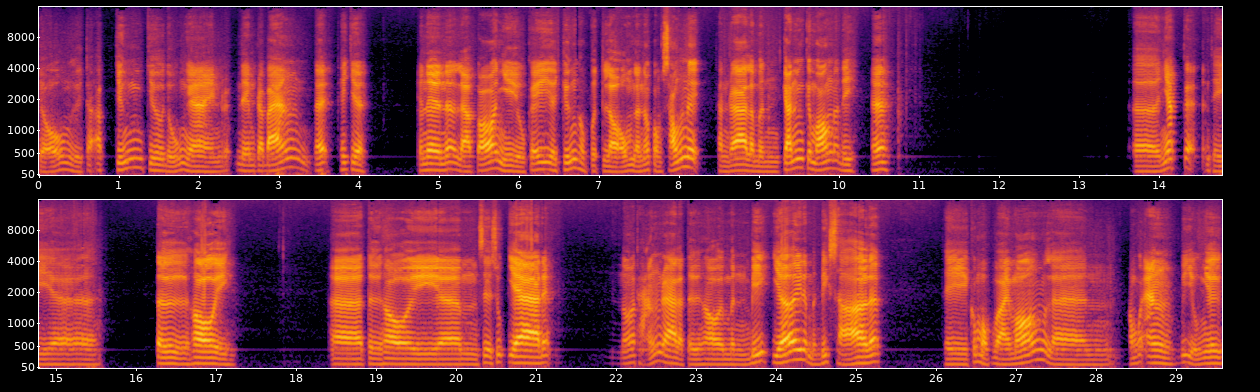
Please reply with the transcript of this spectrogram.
Chỗ người ta ấp trứng chưa đủ ngày đem ra bán. Đấy thấy chưa? Cho nên đó là có nhiều cái trứng hột vịt lộn là nó còn sống đấy. Thành ra là mình tránh cái món đó đi ha. À, nhắc thì à, từ hồi à, từ hồi à, xưa xuất gia đấy nó thẳng ra là từ hồi mình biết giới đó mình biết sợ đó thì có một vài món là không có ăn. Ví dụ như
